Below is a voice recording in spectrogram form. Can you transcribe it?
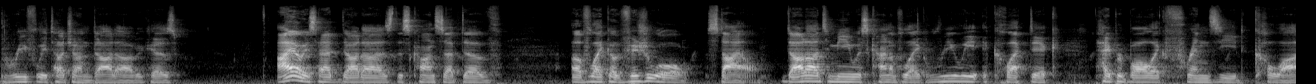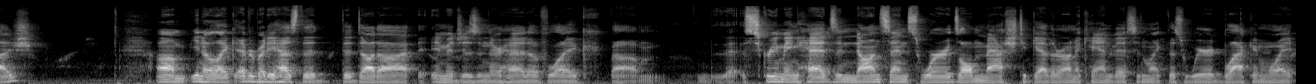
briefly touch on Dada because I always had Dada as this concept of of like a visual style. Dada to me was kind of like really eclectic, hyperbolic, frenzied collage. Um, you know, like everybody has the the Dada images in their head of like um, screaming heads and nonsense words all mashed together on a canvas in like this weird black and white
